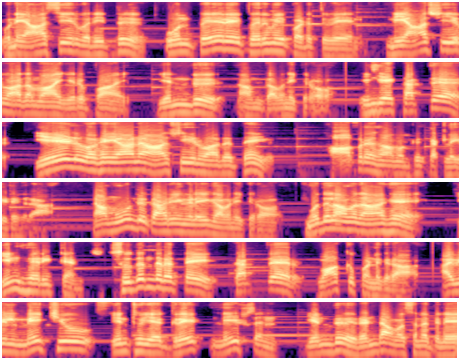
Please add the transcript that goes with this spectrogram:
உன்னை ஆசீர்வதித்து உன் பேரை பெருமைப்படுத்துவேன். நீ ஆசீர்வாதமாய் இருப்பாய் என்று நாம் கவனிக்கிறோம். இங்கே கத்தர் ஏழு வகையான ஆசீர்வாதத்தை ஆபிரகாமுக்கு கட்டளையிடுகிறார். நாம் மூன்று காரியங்களை கவனிக்கிறோம். முதலாவதாக இன்ஹெரிட்டன்ஸ் சுதந்திரத்தை கர்த்தர் வாக்கு பண்ணுகிறார். I will make you into a great nation என்று இரண்டாம் வசனத்திலே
